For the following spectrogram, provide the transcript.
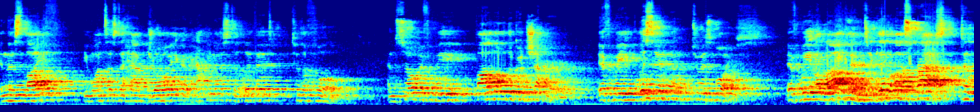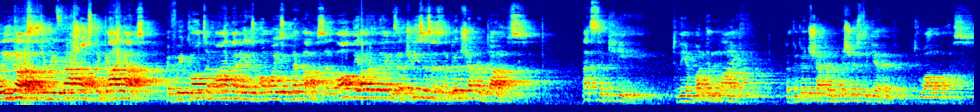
In this life, he wants us to have joy and happiness, to live it to the full. And so, if we follow the Good Shepherd, if we listen to his voice, if we allow him to to lead us, and to refresh us, to guide us, if we call to mind that He is always with us and all the other things that Jesus as the Good Shepherd does, that's the key to the abundant life that the Good Shepherd wishes to give to all of us.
